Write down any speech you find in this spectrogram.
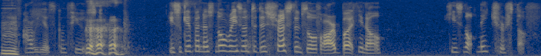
Mm. Arya's confused. he's given us no reason to distrust him so far, but you know, he's not nature stuff.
